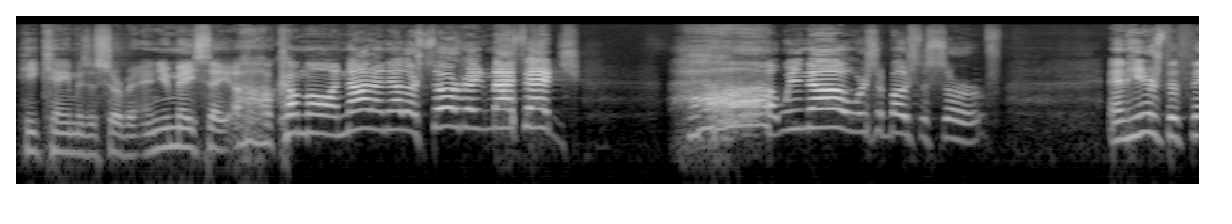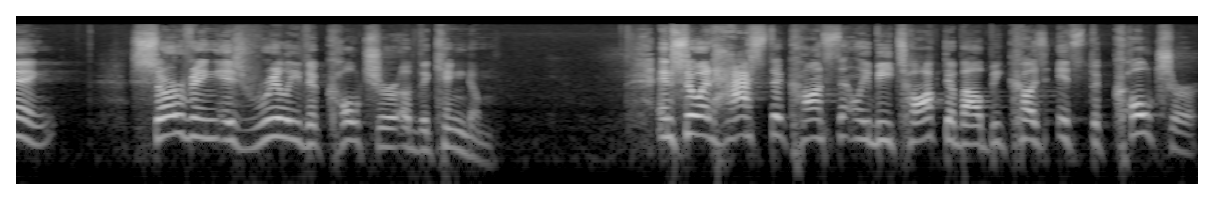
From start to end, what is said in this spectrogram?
He came as a servant. And you may say, Oh, come on, not another serving message. Ah, we know we're supposed to serve. And here's the thing serving is really the culture of the kingdom. And so it has to constantly be talked about because it's the culture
